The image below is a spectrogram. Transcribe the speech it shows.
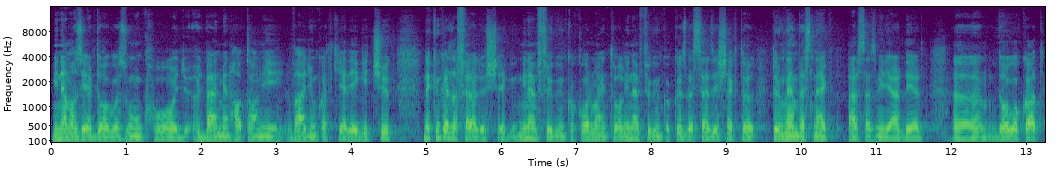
mi nem azért dolgozunk, hogy, hogy bármilyen hatalmi vágyunkat kielégítsük, nekünk ez a felelősségünk. Mi nem függünk a kormánytól, mi nem függünk a közbeszerzésektől, tőlünk nem vesznek pár száz milliárdért ö, dolgokat,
